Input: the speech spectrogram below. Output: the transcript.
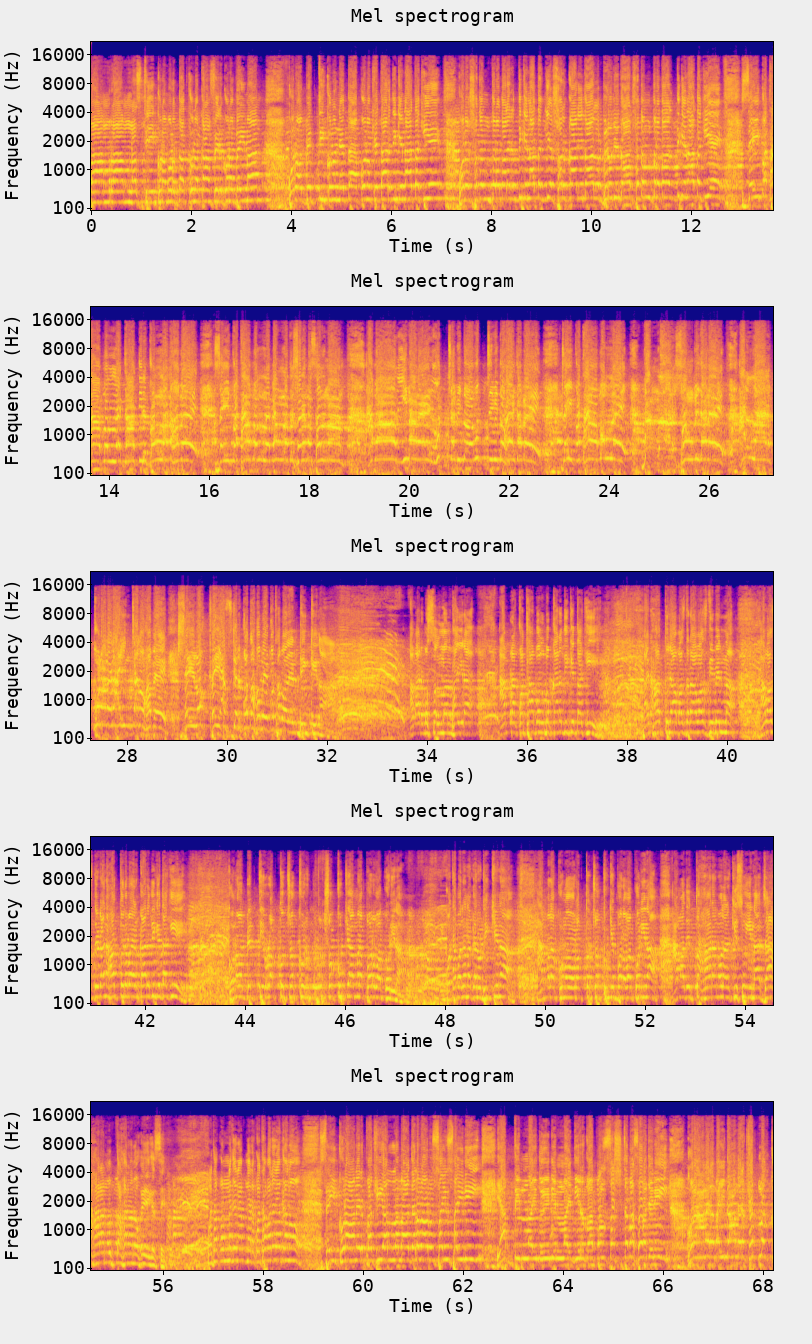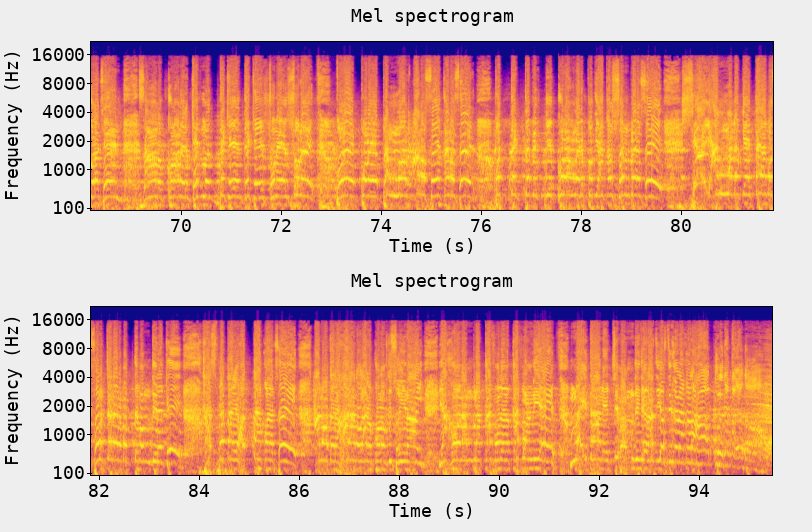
বাম রাম নাস্তিক, কোন মোরতাদ, কোন কাফের, কোন বেঈমান, কোন ব্যক্তি, কোন নেতা, কোন খেতার দিকে না তাকিয়ে, কোন স্বতন্ত্র দলের দিকে না তাকিয়ে, সরকারি দল, বিরোধী দল, স্বতন্ত্র দলের দিকে না তাকিয়ে সেই কথা বললে জাতির কল্যাণ হবে, সেই কথা বললে বাংলাদেশের মুসলমান আবার ইমানের উজ্জীবিত উজ্জীবিত হয়ে যাবে। সেই লক্ষ্যেই আজকের কথা হবে কথা বলেন ঠিক আমার মুসলমান ভাইরা, আমরা কথা বলব কার দিকে তাকিয়ে ডান হাত তুলে আওয়াজ দ্বারা আওয়াজ দিবেন না। আওয়াজ দিয়ে ডান হাত তুলে বাইরে কার দিকে তাকিয়ে কোন ব্যক্তির রক্ত চক্ষুর চক্ষুকে আমরা পরোয়া করি না। কথা বলে না কেন, ঠিক কিনা? আমরা কোন রক্ত চক্ষুকে পরোয়া করি না। আমাদের তো হারানোর আর কিছুই না, যা হারানোর তা হারানো হয়ে গেছে। কথা কন না কেন আপনারা? কথা বলে না কেন? সেই কোরআনের পাখি আল্লামা দেলওয়ার হুসাইন সাইদি একদিন নয়, দুই দিন নয়, দীর্ঘ পঞ্চাশটা বছর যিনি কোরআনের ময়দানের খেদমত করেছেন, যার কোরআনের খেদমত দেখে দেখে, শুনে শুনে, পড়ে পড়ে বাংলার আনসে কানসের প্রত্যেকটা ব্যক্তি কোরআনের প্রতি আকর্ষণ বেড়েছে সেই আল্লাহকে তেরো বছর জেলের মধ্যে বন্দি রেখে হাসপাতালে হত্যা করেছে। আমাদের হারানোর কোনো কিছুই নাই। এখন আমরা কাপড়ের কাপড় নিয়ে 一番リテラジアしてからからハーとれやだ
